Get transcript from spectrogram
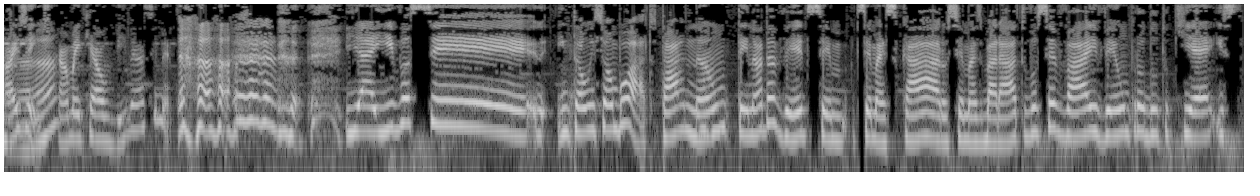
Ai, Aham. gente, calma aí que é ao vivo é assim mesmo. e aí você. Então, isso é um boato, tá? Não tem nada a ver de ser, de ser mais caro, ser mais barato. Você vai ver um produto que é es-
